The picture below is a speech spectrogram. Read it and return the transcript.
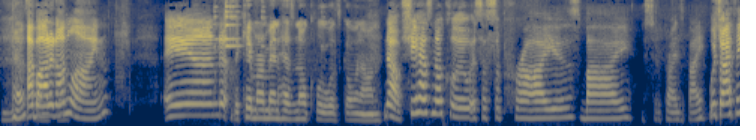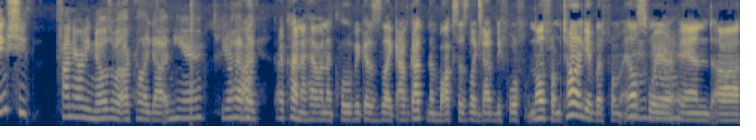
Yes, I bought it online and The cameraman has no clue what's going on. no, she has no clue. It's a surprise buy, A Surprise buy. which I think she kind of already knows what I probably got in here. You don't have I, like I kind of haven't a clue because like I've gotten the boxes like that before, not from Target but from elsewhere, Mhm. and uh,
